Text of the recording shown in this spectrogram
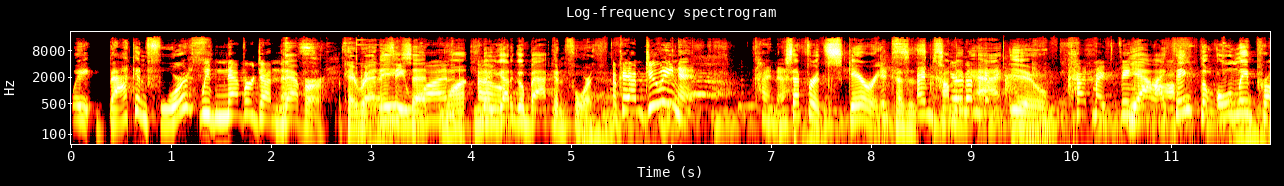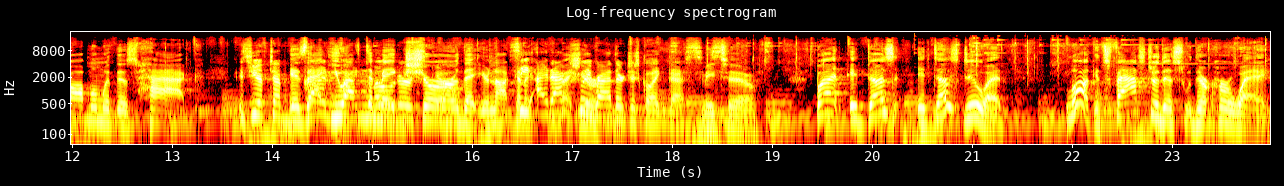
Wait, back and forth? We've never done this. Never. Okay, ready, see. set, One. one. No, Oh. you got to go back and forth. Okay, I'm doing it. Kind of. Except for it's scary because it's, I'm coming I'm at you. Cut my finger Yeah, off. I think the only problem with this hack is you have to have is that you have to make sure skill. that you're not going to. See. I'd actually rather just go like this. Me too. But it does. It does do it. Look, it's faster this their, her way.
